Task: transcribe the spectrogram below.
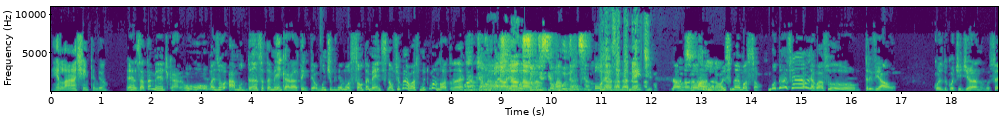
Relaxa, entendeu? É, exatamente, cara. O- o- mas o- a mudança também, cara, tem que ter algum tipo de emoção também, senão fica um negócio muito monótono, né, cara? Mano, já não, Não, basta não, a emoção não, de não, ser uma não. mudança? Porra, Não, não, não, exatamente. Não, não, tá não, não, não. Isso não é emoção. Mudança é um negócio trivial, coisa do cotidiano. Você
